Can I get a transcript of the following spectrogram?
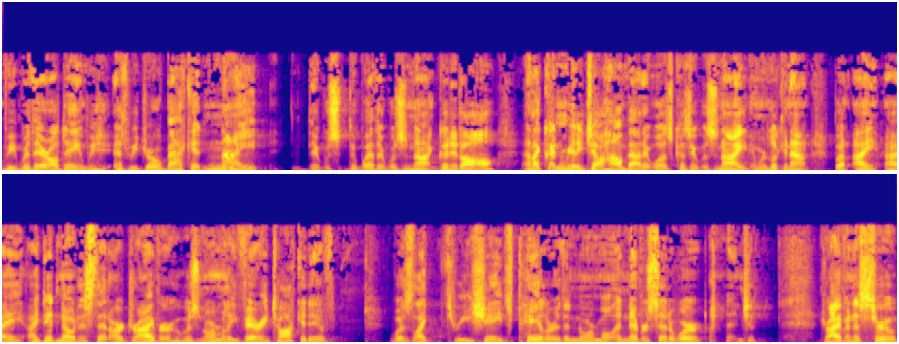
we were there all day. And we, as we drove back at night, it was the weather was not good at all, and I couldn't really tell how bad it was because it was night and we're looking out. But I, I I did notice that our driver, who was normally very talkative, was like three shades paler than normal and never said a word. just driving us through.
